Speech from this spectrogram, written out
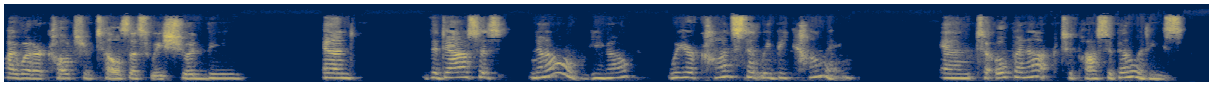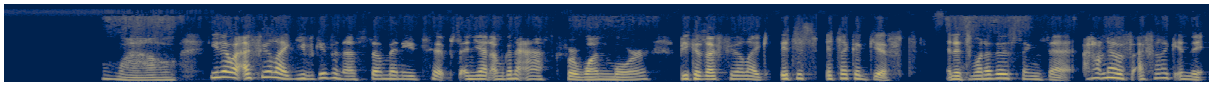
by what our culture tells us we should be. And the Tao says, no, you know, we are constantly becoming and to open up to possibilities. Wow. You know, I feel like you've given us so many tips, and yet I'm going to ask for one more because I feel like it just, it's like a gift. And it's one of those things that I don't know if I feel like in the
